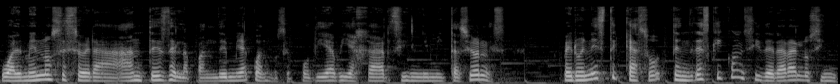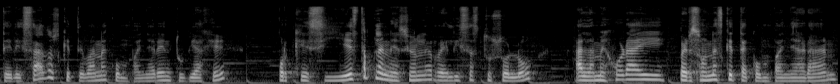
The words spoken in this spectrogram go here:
o al menos eso era antes de la pandemia cuando se podía viajar sin limitaciones. Pero en este caso tendrás que considerar a los interesados que te van a acompañar en tu viaje, porque si esta planeación la realizas tú solo, a lo mejor hay personas que te acompañarán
